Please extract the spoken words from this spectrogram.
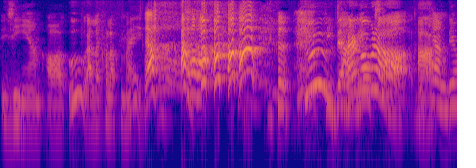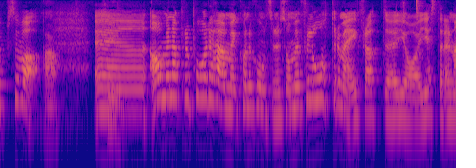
gen av, uh, alla kollar på mig. uh, det, här kan går bra. Vara. Det Ja. kan det också vara. Ja. Eh, ja, men apropå det här med konditionsträning så, men förlåter du mig för att eh, jag gästade en...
